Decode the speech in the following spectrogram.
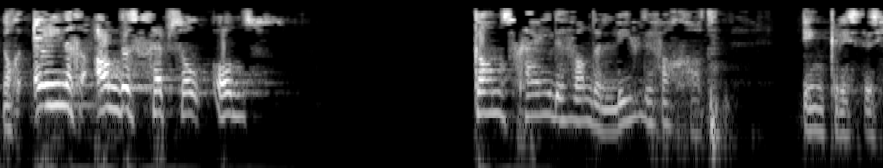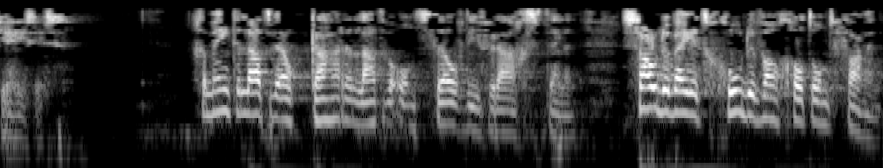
nog enig ander schepsel ons kan scheiden van de liefde van God in Christus Jezus. Gemeente, laten we elkaar en laten we onszelf die vraag stellen. Zouden wij het goede van God ontvangen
